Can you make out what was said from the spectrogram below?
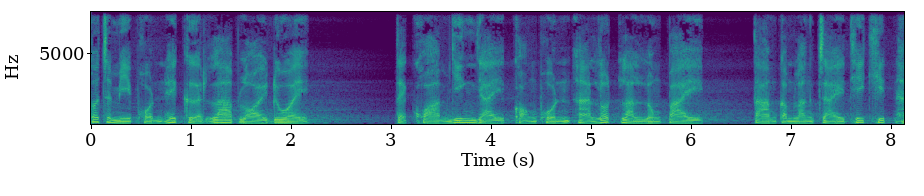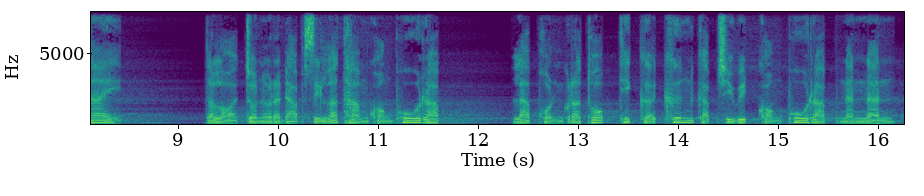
ก็จะมีผลให้เกิดลาบลอยด้วย แต่ความยิ่งใหญ่ของผลอาจลดหลั่นลงไป ตามกำลังใจที่คิดให้ ตลอดจนระดับศีลธรรมของผู้รับ และผลกระทบที่เกิดขึ้นกับชีวิตของผู้รับนั้นๆ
